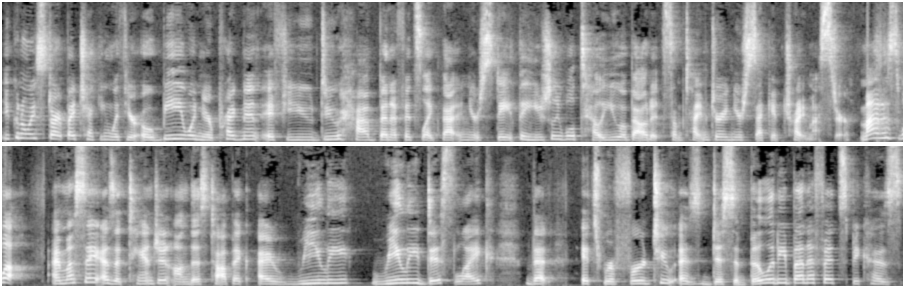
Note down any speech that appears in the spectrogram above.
you can always start by checking with your OB when you're pregnant. If you do have benefits like that in your state, they usually will tell you about it sometime during your second trimester. Might as well. I must say, as a tangent on this topic, I really, really dislike that it's referred to as disability benefits because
